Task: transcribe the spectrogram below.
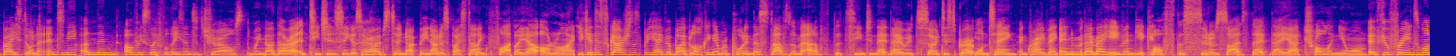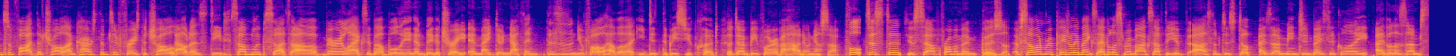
based on the internet, and then obviously for these internet trolls, we know there are attention seekers who hopes to not be noticed by starting fight via online. You can discourage this behavior by blocking and reporting. This starves them out of the attention that they were so desperate, wanting, and craving, and they may even get off the certain sites that they are trolling you on. If your friends want to fight the troll, encourage them to freeze the troll out instead. Some websites are very lax about bullying bullying and bigotry and may do nothing. This isn't your fault, however, you did the best you could, so don't be forever hard on yourself. 4. Distance yourself from a mean person. If someone repeatedly makes ableist remarks after you've asked them to stop, as I mentioned, basically, ableism's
